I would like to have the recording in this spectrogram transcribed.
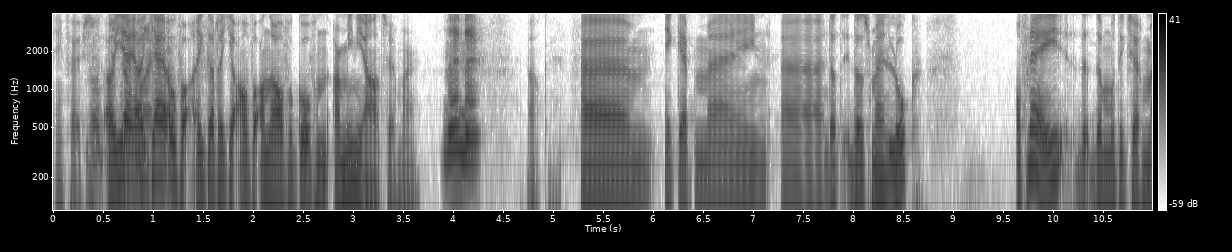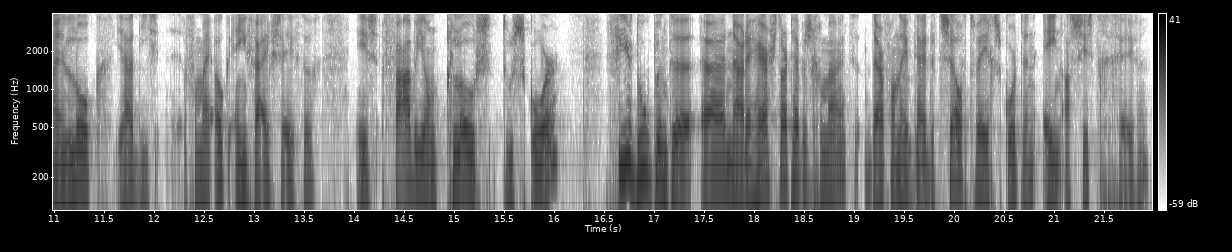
1,75. Want Oh, jij, had jij over, ik dacht dat je over anderhalve goal van Arminia had, zeg maar. Nee, nee. Oké. Ehm, ik heb mijn, eh, dat, dat is mijn lok. Of nee, dan moet ik zeggen, mijn lok, ja, die is voor mij ook 1,75. Is Fabian close to score. Vier doelpunten eh, naar de herstart hebben ze gemaakt. Daarvan heeft hij er zelf twee gescoord en één assist gegeven.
